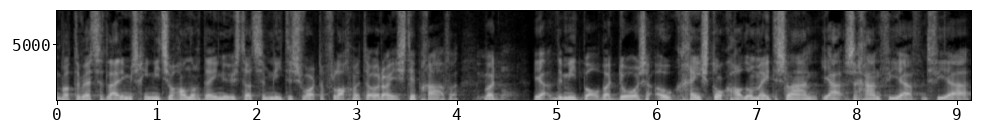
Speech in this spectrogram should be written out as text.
wat de wedstrijdleiding misschien niet zo handig deed nu... is dat ze hem niet de zwarte vlag met de oranje stip gaven. Wa- ja, de meatball. Waardoor ze ook geen stok hadden om mee te slaan. Ja, ze gaan via, via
